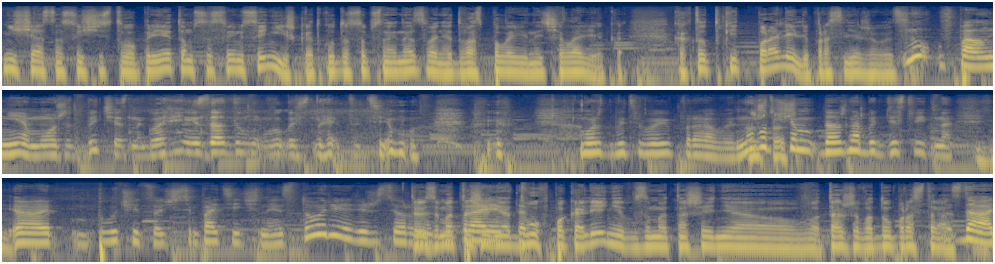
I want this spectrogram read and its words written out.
несчастное существо, при этом со своим сынишкой, откуда, собственно, и название «Два с половиной человека». Как тут какие-то параллели прослеживаются. Ну, вполне, может быть, честно говоря, не задумывалась на эту тему. Может быть, вы и правы. Ну, Ну в что ж. общем, должна быть действительно э, получиться очень симпатичная история режиссера. То есть взаимоотношения проекта. двух поколений, взаимоотношения в- также в одном пространстве. Да,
